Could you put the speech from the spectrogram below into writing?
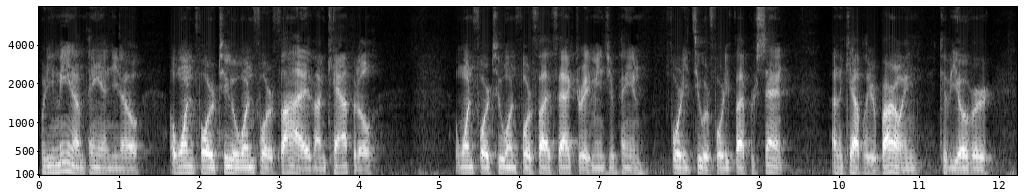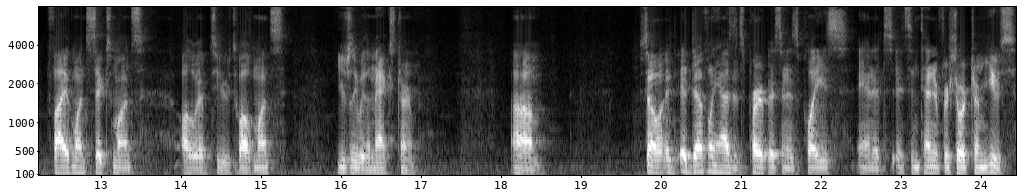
What do you mean I'm paying, you know, a 142, a 145 on capital, a 142, 145 factor rate means you're paying 42 or 45% on the capital you're borrowing. It could be over five months, six months, all the way up to 12 months, usually with a max term. Um, so it, it definitely has its purpose and its place, and it's it's intended for short term use.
